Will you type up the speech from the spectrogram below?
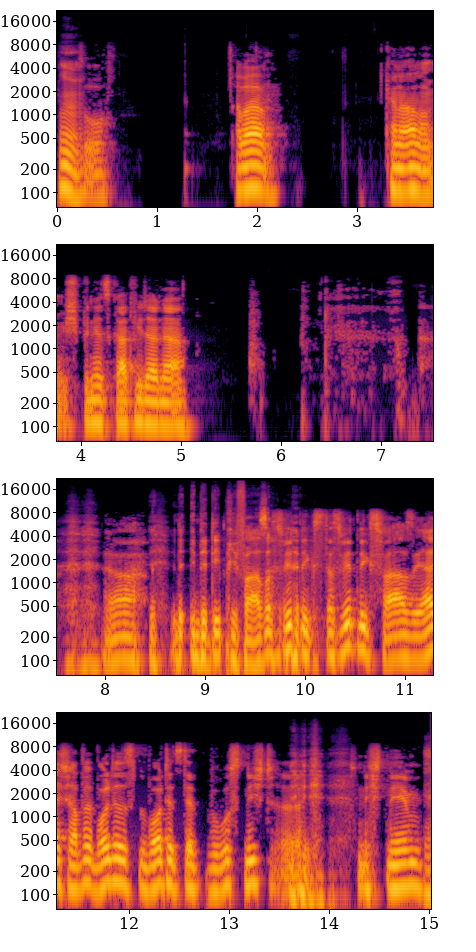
Hm. So. Aber keine Ahnung, ich bin jetzt gerade wieder in der ja. In der Depri-Phase. Das wird nichts, das wird nichts Phase. Ja, ich habe, wollte das Wort jetzt bewusst nicht, äh, nicht nehmen. Ja,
